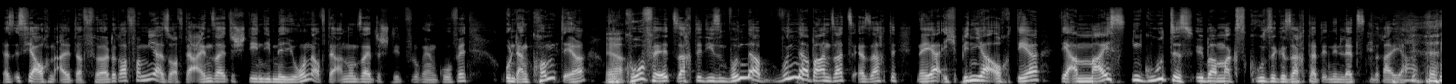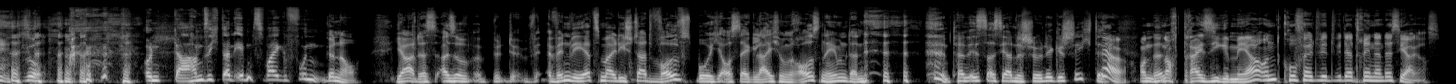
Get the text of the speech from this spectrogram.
das ist ja auch ein alter Förderer von mir. Also auf der einen Seite stehen die Millionen, auf der anderen Seite steht Florian Kofeld. Und dann kommt er und Kofeld sagte diesen wunder, wunderbaren Satz. Er sagte, naja, ich bin ja auch der, der am meisten Gutes über Max Kruse gesagt hat in den letzten drei Jahren. so. Und da haben sich dann eben zwei gefunden. Genau. Ja, das, also, wenn wir jetzt mal die Stadt Wolfsburg aus der Gleichung rausnehmen, dann, dann ist das ja eine schöne Geschichte. Ja, und ne? noch drei Siege mehr und Krofeld wird wieder Trainer des Jahres.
